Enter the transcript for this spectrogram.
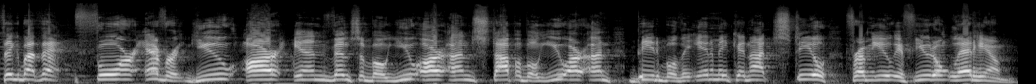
Think about that. Forever. You are invincible. You are unstoppable. You are unbeatable. The enemy cannot steal from you if you don't let him.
